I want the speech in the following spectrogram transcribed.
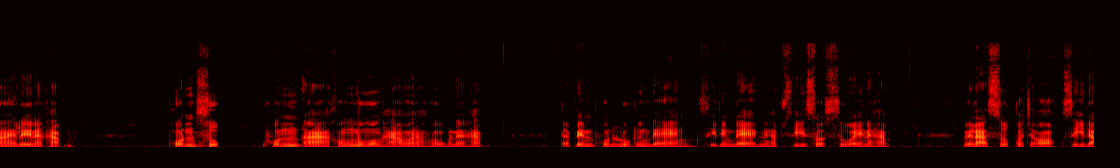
มายเลยนะครับ ผลสุกผลอ่าของมะม่วงหาวาโหนะครับ จะเป็นผลลูกแดงๆสีแดงๆนะครับ สีสดสวยนะครับ เวลาสุกก็จะออกสีด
